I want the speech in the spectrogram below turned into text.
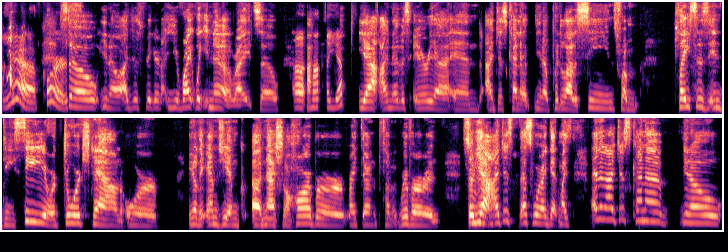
Yeah, of course. so you know, I just figured you write what you know, right? So uh, huh, yep. yeah, I know this area, and I just kind of you know put a lot of scenes from places in D.C. or Georgetown or you know the MGM uh, National Harbor right there on the Potomac River, and so yeah, Mhm. I just that's where I get my and then I just kind of you know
